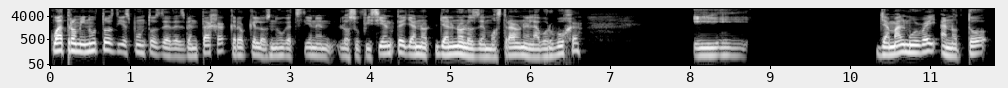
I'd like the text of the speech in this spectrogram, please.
4 minutos, 10 puntos de desventaja. Creo que los Nuggets tienen lo suficiente, ya no, ya no los demostraron en la burbuja. Y Jamal Murray anotó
